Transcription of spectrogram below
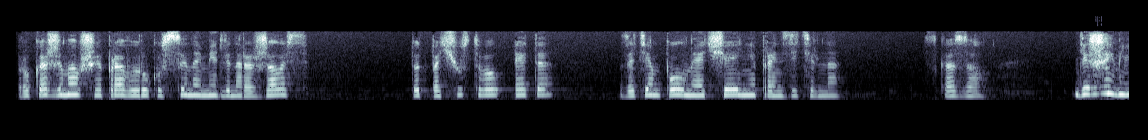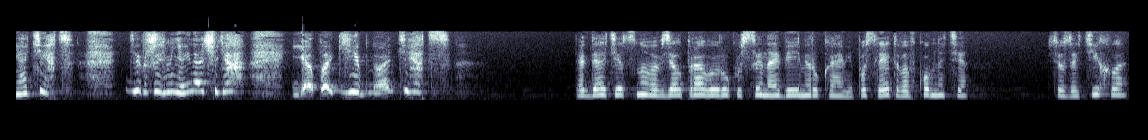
Рука, сжимавшая правую руку сына, медленно разжалась, тот почувствовал это, затем полное отчаяние пронзительно сказал. «Держи меня, отец! Держи меня, иначе я... я погибну, отец!» Тогда отец снова взял правую руку сына обеими руками. После этого в комнате все затихло,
